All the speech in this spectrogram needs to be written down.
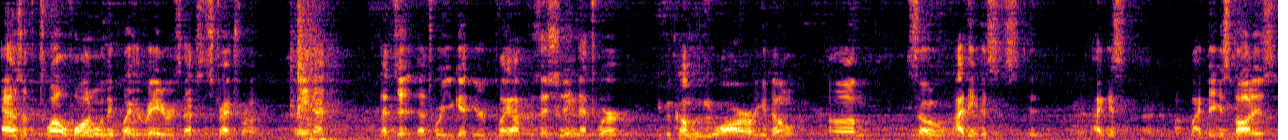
as of 12-1 when they play the Raiders, that's the stretch run. I mean, that that's it. That's where you get your playoff positioning. That's where you become who you are or you don't. Um, so I think this is. I guess uh, my biggest thought is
